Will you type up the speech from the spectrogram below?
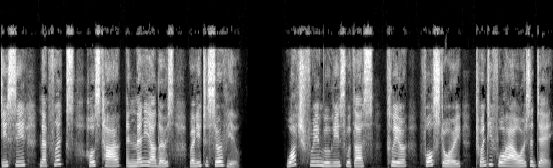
DC, Netflix, Hostar, and many others, ready to serve you. Watch free movies with us, clear, full story, 24 hours a day.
